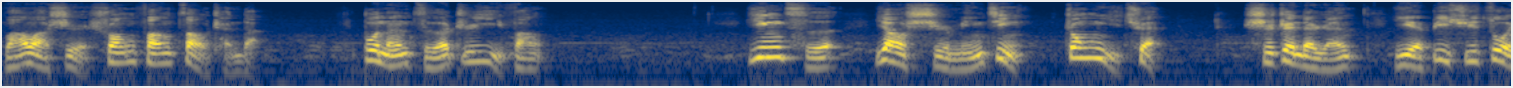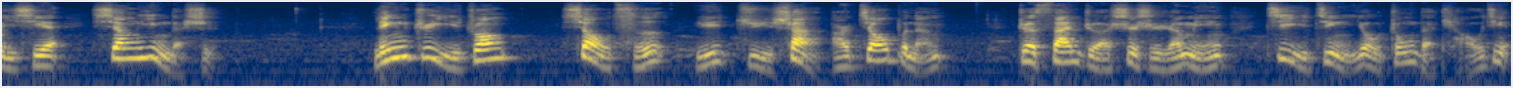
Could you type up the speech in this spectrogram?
往往是双方造成的，不能责之一方。因此，要使民敬忠以劝，施政的人也必须做一些相应的事。临之以庄、孝慈与举善而交不能，这三者是使人民。既敬又忠的条件。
